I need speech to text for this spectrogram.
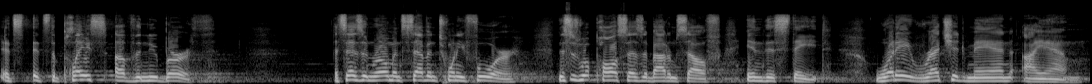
it's it's the place of the new birth. It says in Romans 7:24, this is what Paul says about himself in this state. What a wretched man I am.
